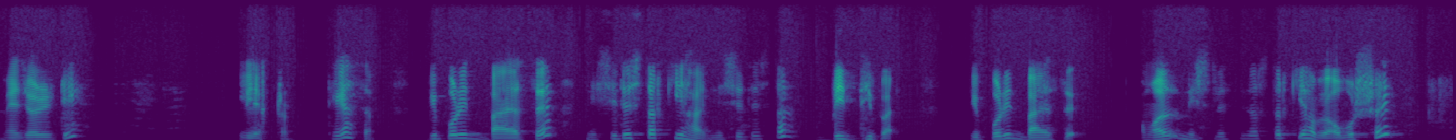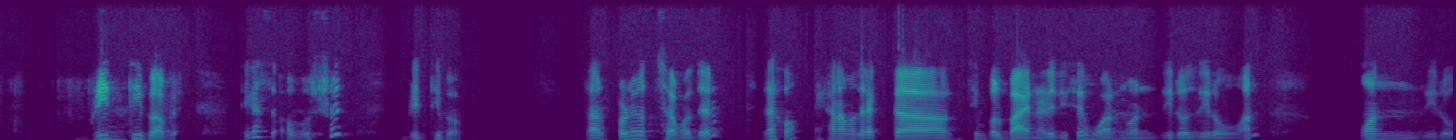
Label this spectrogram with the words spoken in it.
মেজরিটি ইলেকট্রন ঠিক আছে? বিপরীত বায়াসে নিশ্চিত স্তর কি হয়? নিশ্চিত স্তর বৃদ্ধি পায়। বিপরীত বায়াসে আমার নিশ্চিত স্তর কি হবে? অবশ্যই বৃদ্ধি পাবে। ঠিক আছে? অবশ্যই বৃদ্ধি পাবে। তারপরে হচ্ছে আমাদের, দেখো, এখানে আমাদের একটা সিম্পল বাইনারি দিছে one one zero zero one one zero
